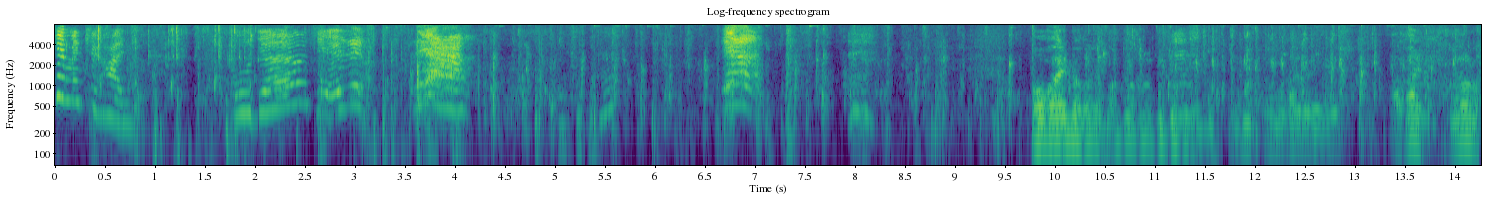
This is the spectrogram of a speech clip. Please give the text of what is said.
kiminki hangi? Bu da Zehir'in. Ya! Ya! O galiba kızım. Dur. dur. Onu, onu galiba. Al galiba. Gel oğlum.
